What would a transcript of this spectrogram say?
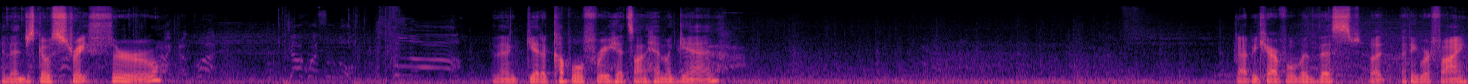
And then just go straight through. And then get a couple free hits on him again. Gotta be careful with this, but I think we're fine.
